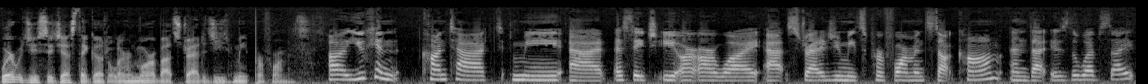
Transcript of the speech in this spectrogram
where would you suggest they go to learn more about strategies meet performance? Uh, you can contact me at S-H-E-R-R-Y at strategymeetsperformance.com, and that is the website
